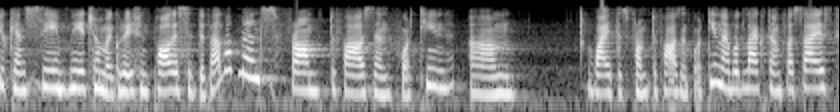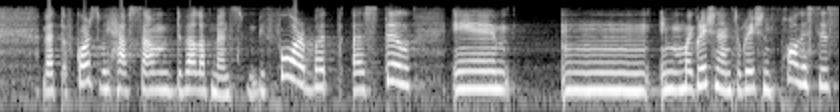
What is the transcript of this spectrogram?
you can see major migration policy developments from 2014. Um, why it is from 2014. I would like to emphasize that, of course, we have some developments before, but uh, still, in, um, in migration and integration policies,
